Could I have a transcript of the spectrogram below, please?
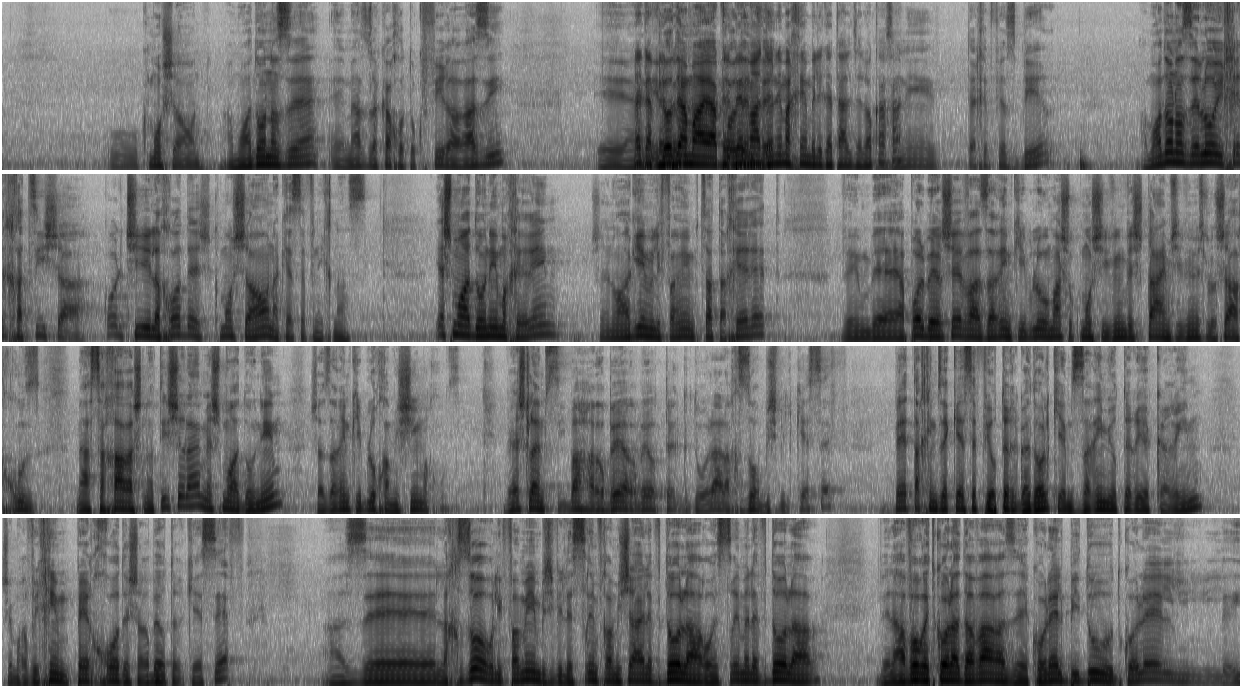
הוא כמו שעון. המועדון הזה, אה, מאז לקח אותו כפיר ארזי, רגע, אני לא יודע מה היה קודם. ו- ובמועדונים אחרים בליגת העל זה לא אז ככה? אני תכף אסביר. המועדון הזה לא איחר חצי שעה. כל תשיעי לחודש, כמו שעון, הכסף נכנס. יש מועדונים אחרים שנוהגים לפעמים קצת אחרת, ואם בהפועל באר שבע הזרים קיבלו משהו כמו 72-73 אחוז מהשכר השנתי שלהם, יש מועדונים שהזרים קיבלו 50 אחוז. ויש להם סיבה הרבה הרבה יותר גדולה לחזור בשביל כסף, בטח אם זה כסף יותר גדול, כי הם זרים יותר יקרים, שמרוויחים פר חודש הרבה יותר כסף. אז uh, לחזור לפעמים בשביל 25 אלף דולר או 20 אלף דולר ולעבור את כל הדבר הזה, כולל בידוד, כולל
